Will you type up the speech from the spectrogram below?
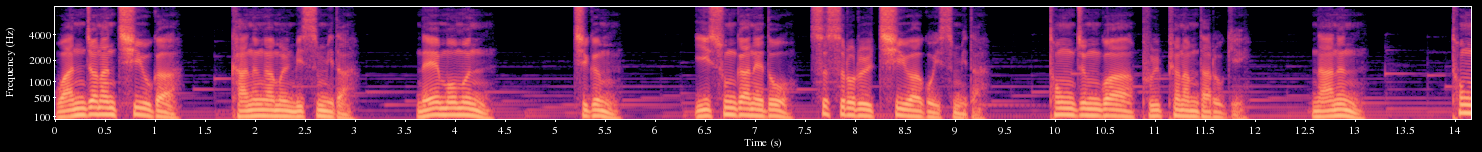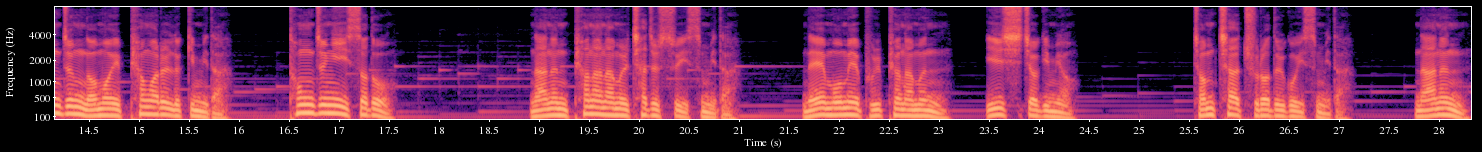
완전한 치유가 가능함을 믿습니다. 내 몸은 지금 이 순간에도 스스로를 치유하고 있습니다. 통증과 불편함 다루기. 나는 통증 너머의 평화를 느낍니다. 통증이 있어도 나는 편안함을 찾을 수 있습니다. 내 몸의 불편함은 일시적이며 점차 줄어들고 있습니다. 나는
